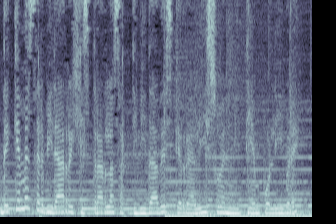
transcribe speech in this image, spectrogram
¿De qué me servirá registrar las actividades que realizo en mi tiempo libre?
